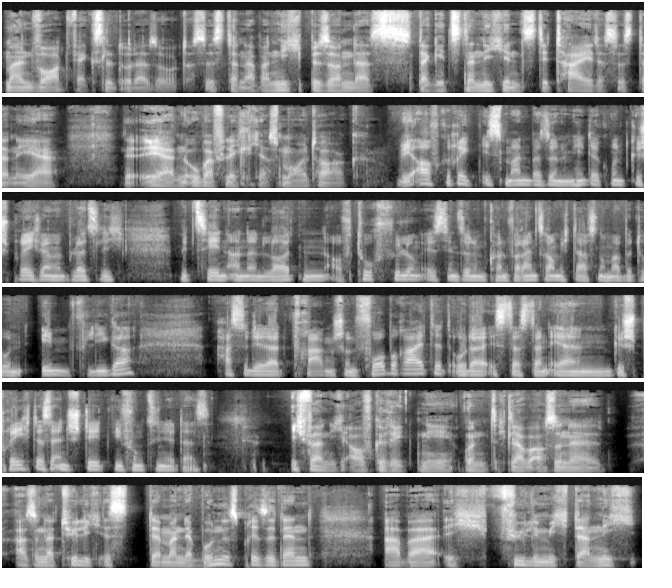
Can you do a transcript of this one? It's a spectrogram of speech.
mal ein Wort wechselt oder so. Das ist dann aber nicht besonders, da geht's dann nicht ins Detail, das ist dann eher, eher ein oberflächlicher Smalltalk. Wie aufgeregt ist man bei so einem Hintergrundgespräch, wenn man plötzlich mit zehn anderen Leuten auf Tuchfühlung ist in so einem Konferenzraum, ich darf es nochmal betonen, im Flieger. Hast du dir da Fragen schon vorbereitet oder ist das dann eher ein Gespräch, das entsteht? Wie funktioniert das? Ich war nicht aufgeregt, nee. Und ich glaube auch so eine, also natürlich ist der Mann der Bundespräsident, aber ich fühle mich da nicht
